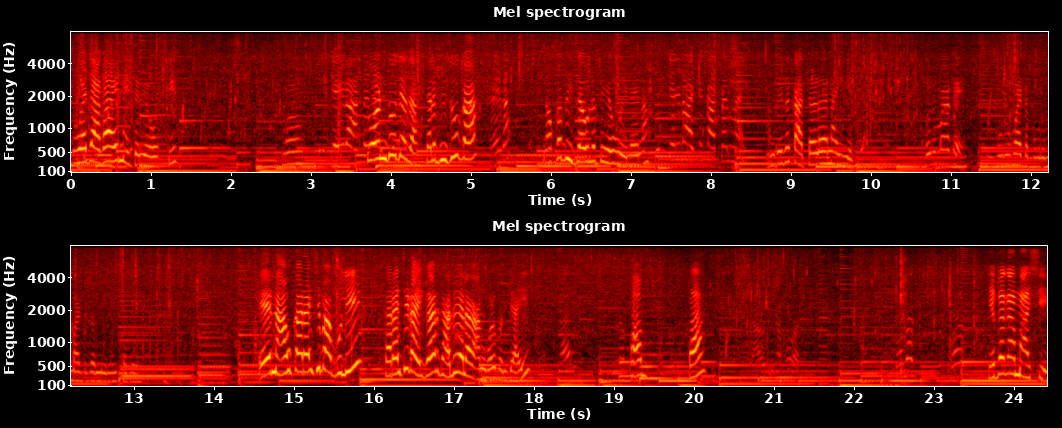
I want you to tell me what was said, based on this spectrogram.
जाऊ जागा आहे नाही तर व्यवस्थित. मग तोंड धू त्याचा त्याला भिजू का? नको भिजवलं ते हे होईल आहे ना? आमच्या इथं कातळ नाही येत बुरुमाट बुरुमाट जमीन सगळं. ए नाव करायची बाबुली. करायची टायगर. घालू याला आंघोळ म्हणते आई. थांब. का? हे बघा मासे.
